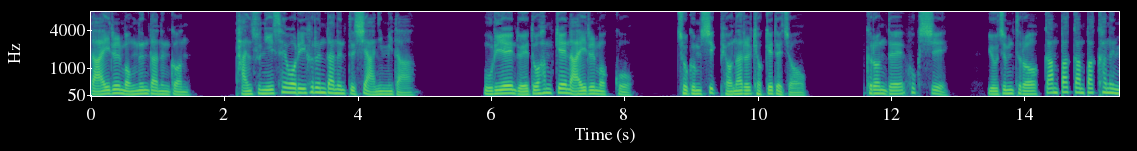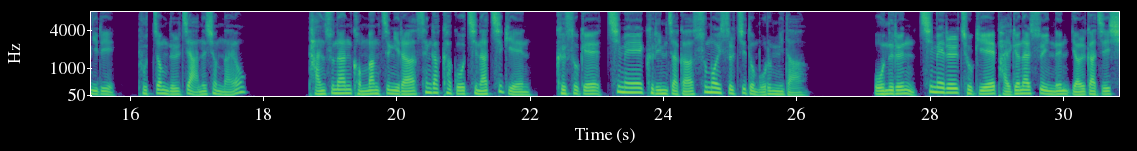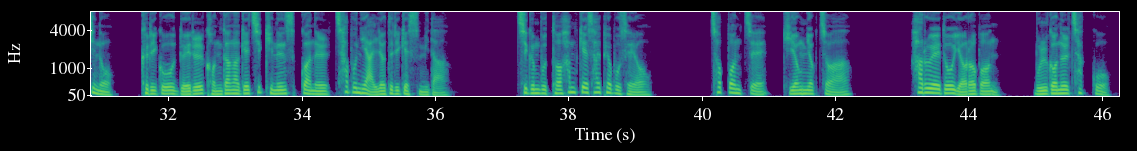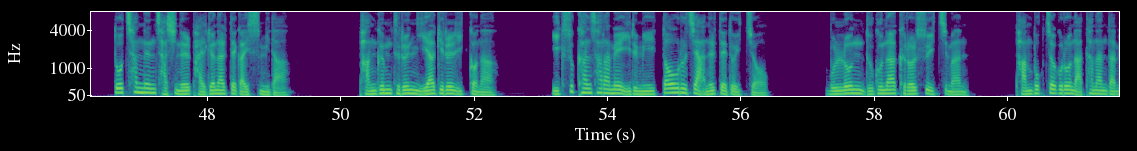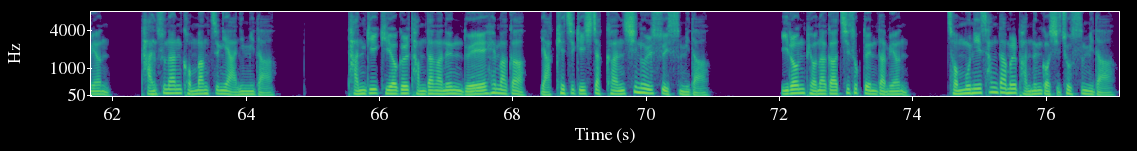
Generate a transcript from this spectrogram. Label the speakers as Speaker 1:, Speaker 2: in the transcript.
Speaker 1: 나이를 먹는다는 건 단순히 세월이 흐른다는 뜻이 아닙니다. 우리의 뇌도 함께 나이를 먹고 조금씩 변화를 겪게 되죠. 그런데 혹시 요즘 들어 깜빡깜빡 하는 일이 부쩍 늘지 않으셨나요? 단순한 건망증이라 생각하고 지나치기엔 그 속에 치매의 그림자가 숨어 있을지도 모릅니다. 오늘은 치매를 조기에 발견할 수 있는 10가지 신호, 그리고 뇌를 건강하게 지키는 습관을 차분히 알려드리겠습니다. 지금부터 함께 살펴보세요. 첫 번째, 기억력 저하. 하루에도 여러 번 물건을 찾고 또 찾는 자신을 발견할 때가 있습니다. 방금 들은 이야기를 잊거나 익숙한 사람의 이름이 떠오르지 않을 때도 있죠. 물론 누구나 그럴 수 있지만 반복적으로 나타난다면 단순한 건망증이 아닙니다. 단기 기억을 담당하는 뇌의 해마가 약해지기 시작한 신호일 수 있습니다. 이런 변화가 지속된다면 전문의 상담을 받는 것이 좋습니다.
